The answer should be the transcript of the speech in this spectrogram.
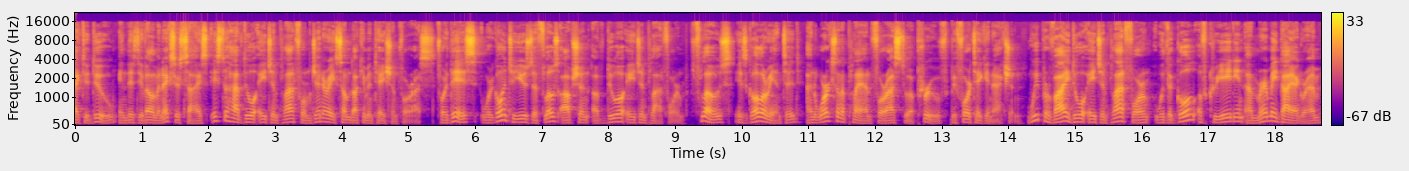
like to do in this development exercise is to have Duo Agent Platform generate some documentation for us. For this, we're going to use the Flows option of Duo Agent Platform. Flows is goal-oriented and works on a plan for us to approve before taking action. We provide Duo Agent Platform with the goal of creating a mermaid diagram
